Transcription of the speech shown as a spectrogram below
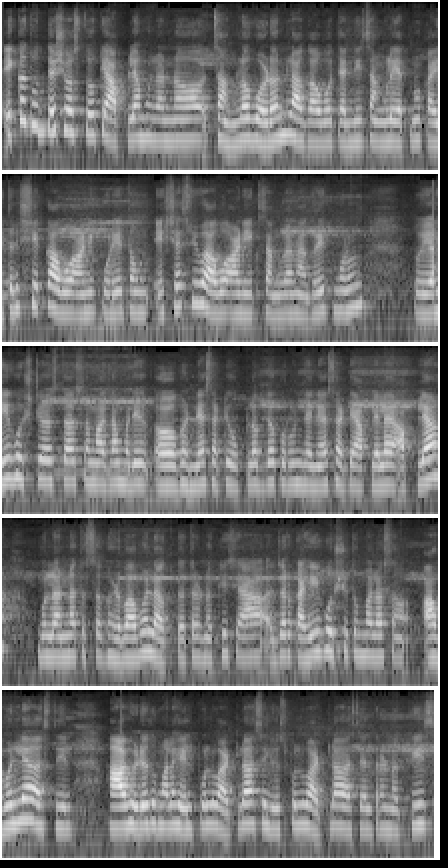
एकच उद्देश असतो की आपल्या मुलांना चांगलं वळण लागावं त्यांनी चांगलं यातून काहीतरी शिकावं आणि पुढे जाऊन यशस्वी व्हावं आणि एक चांगला नागरिक म्हणून तो याही गोष्टी असतात समाजामध्ये घडण्यासाठी उपलब्ध करून देण्यासाठी आपल्याला आपल्या मुलांना तसं घडवावं लागतं. तर नक्कीच या जर काही गोष्टी तुम्हाला स आवडल्या असतील हा व्हिडिओ तुम्हाला हेल्पफुल वाटला असेल युजफुल वाटला असेल तर नक्कीच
